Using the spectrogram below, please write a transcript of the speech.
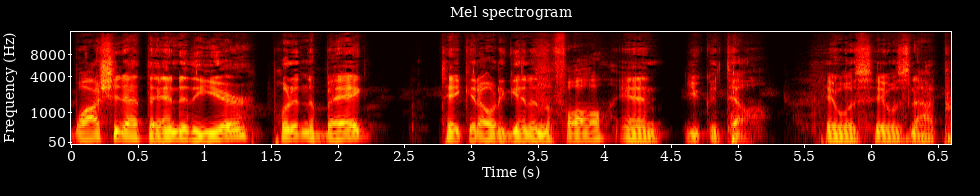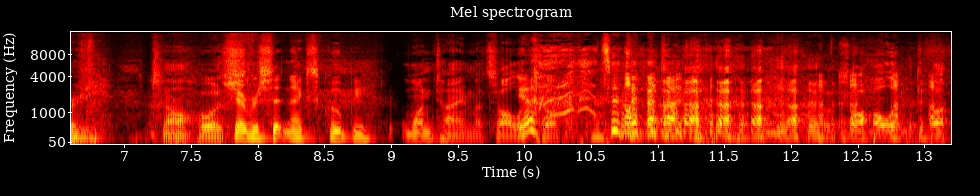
wash it at the end of the year, put it in the bag, take it out again in the fall, and you could tell it was it was not pretty. No, it was Did you ever sit next to Koopy? one time. That's all it took. That's all it took.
